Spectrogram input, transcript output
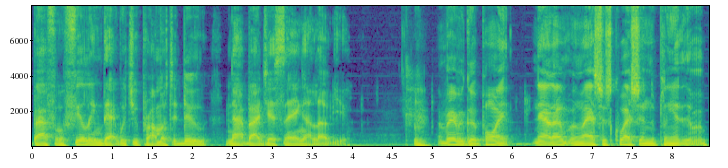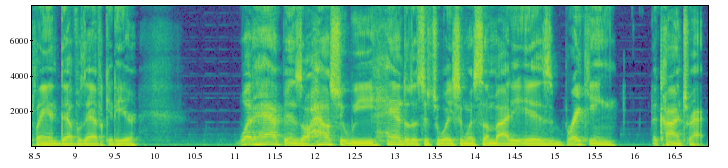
by fulfilling that which you promised to do, not by just saying, I love you. A very good point. Now, I'm going to ask this question, playing, playing devil's advocate here. What happens, or how should we handle the situation when somebody is breaking the contract?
